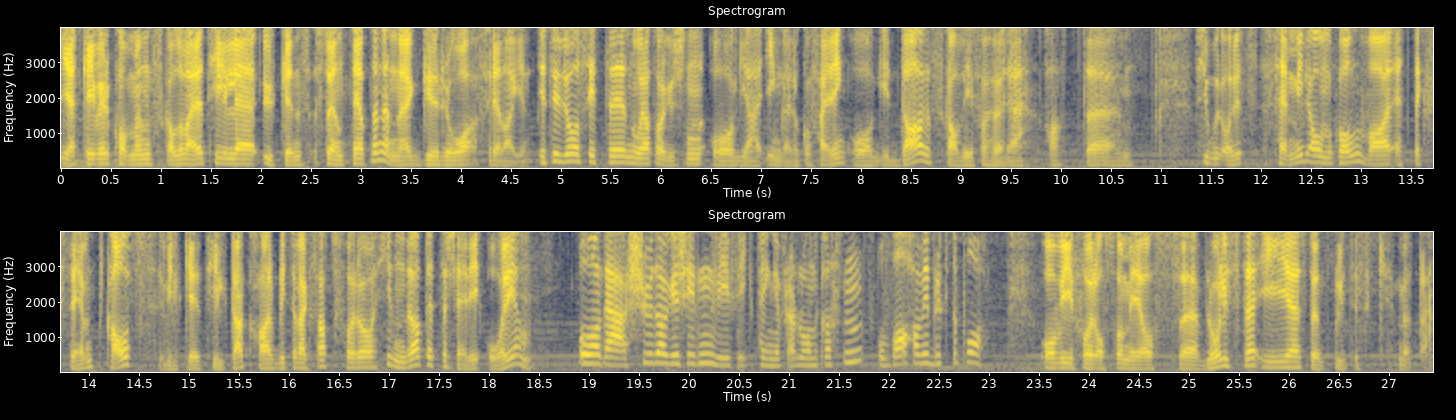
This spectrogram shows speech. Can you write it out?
Hjertelig velkommen skal du være til eh, ukens Studentnyhetene denne grå fredagen. I studio sitter Nora Torgersen og jeg, Ingar Jakob Feiring, og i dag skal vi få høre at uh, fjorårets femmil i Holmenkollen var et ekstremt kaos. Hvilke tiltak har blitt iverksatt for å hindre at dette skjer i år igjen? Og det er sju dager siden vi fikk penger fra Lånekassen, og hva har vi brukt det på? Og vi får også med oss eh, blå liste i studentpolitisk møte.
